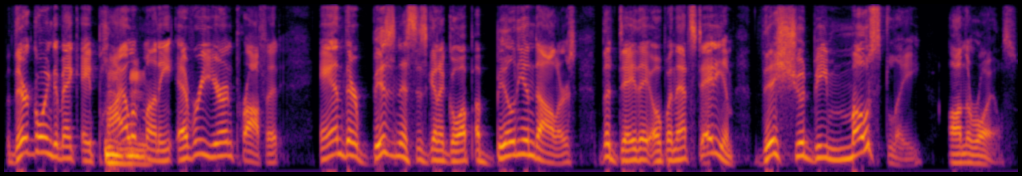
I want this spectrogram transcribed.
But they're going to make a pile mm-hmm. of money every year in profit and their business is going to go up a billion dollars the day they open that stadium. This should be mostly on the Royals.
